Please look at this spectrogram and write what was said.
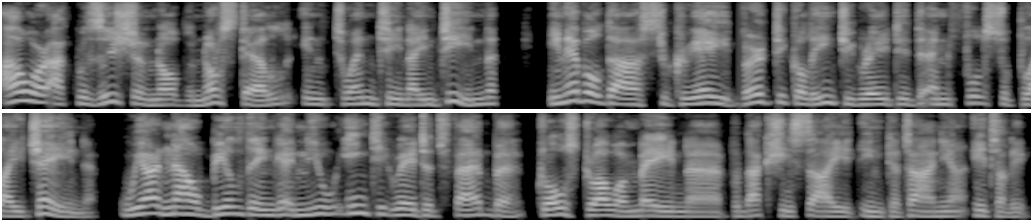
Our acquisition of Norstel in 2019 enabled us to create vertically integrated and full supply chain. We are now building a new integrated fab close to our main uh, production site in Catania, Italy.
